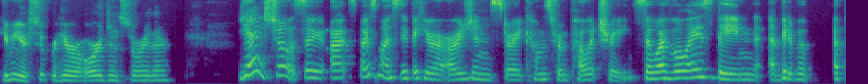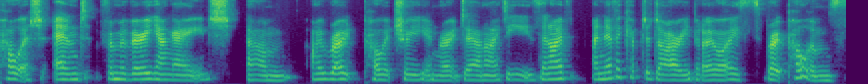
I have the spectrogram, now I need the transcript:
give me your superhero origin story there? Yeah, sure. So I suppose my superhero origin story comes from poetry. So I've always been a bit of a, a poet, and from a very young age, um, I wrote poetry and wrote down ideas. And I've I never kept a diary, but I always wrote poems.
